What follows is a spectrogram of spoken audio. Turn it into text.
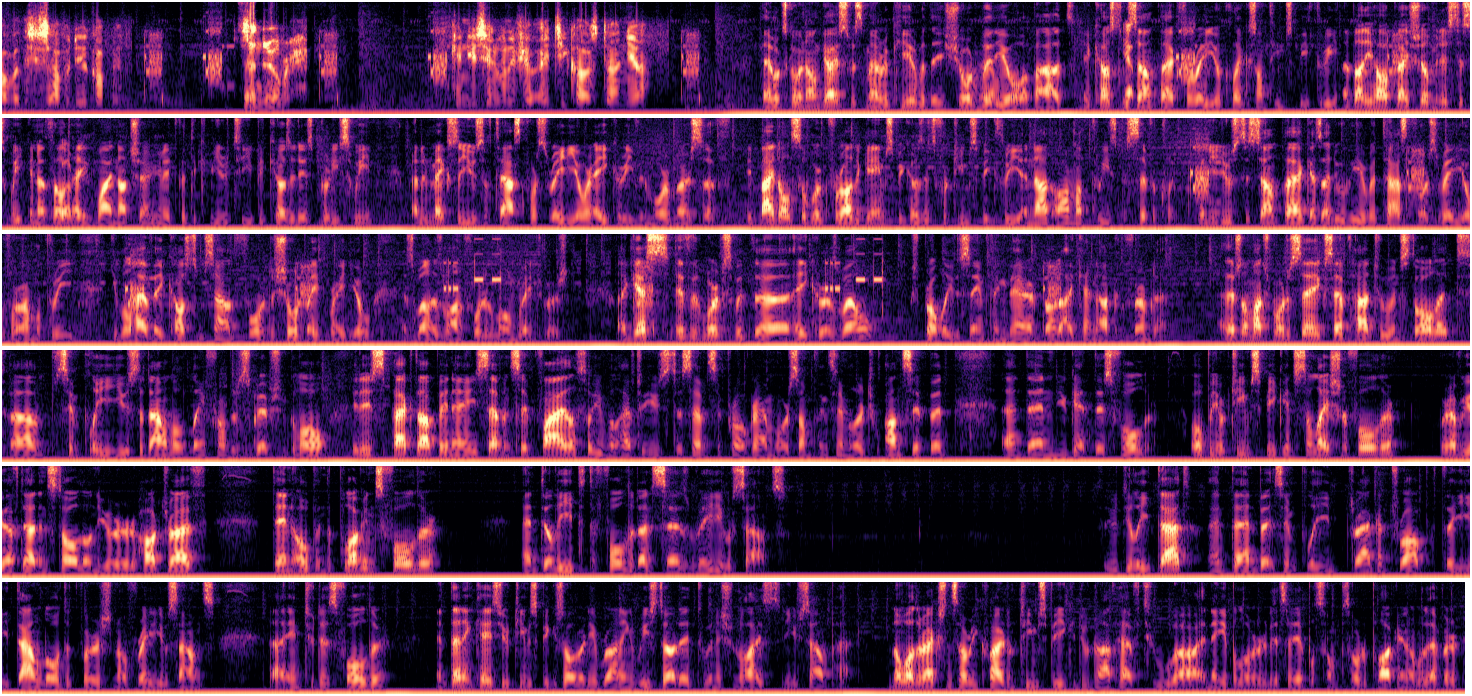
Bravo, this is Alpha, do you copy? Send it over. Can you send one of your AT cars down, yeah? Hey, what's going on guys? Swiss Maverick here with a short video about a custom Yep. sound pack for radio clicks on TeamSpeak 3. My buddy Hawkeye showed me this this week and I thought, hey, why not sharing it with the community because it is pretty sweet and it makes the use of Task Force Radio or Acre even more immersive. It might also work for other games because it's for TeamSpeak 3 and not Arma 3 specifically. When you use the sound pack as I do here with Task Force Radio for Arma 3, you will have a custom sound for the shortwave radio as well as one for the long range version. I guess if it works with the Acre as well, it's probably the same thing there, but I cannot confirm that. Uh, There's not much more to say except how to install it. Uh, simply use the download link from the description below. It is packed up in a 7-zip file, so you will have to use the 7-zip program or something similar to unzip it, and then you get this folder. Open your TeamSpeak installation folder, wherever you have that installed on your hard drive. Then open the plugins folder and delete the folder that says radio sounds. So you delete that and then simply drag and drop the downloaded version of radio sounds uh, into this folder and then in case your TeamSpeak is already running restart it to initialize the new sound pack. No other actions are required on TeamSpeak, you do not have to uh, enable or disable some sort of plugin or whatever.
